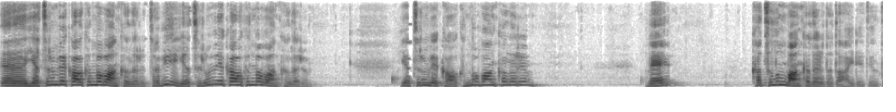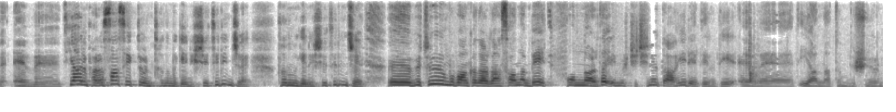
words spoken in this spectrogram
e, yatırım ve kalkınma bankaları. Tabii yatırım ve kalkınma bankaları. Yatırım ve kalkınma bankaları ve katılım bankaları da dahil edildi. Evet. Yani parasal sektörün tanımı genişletilince, tanımı genişletilince e, bütün bu bankalardan sağlanan B tip fonlar da M3 içine dahil edildi. Evet. iyi anlattığımı düşünüyorum.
